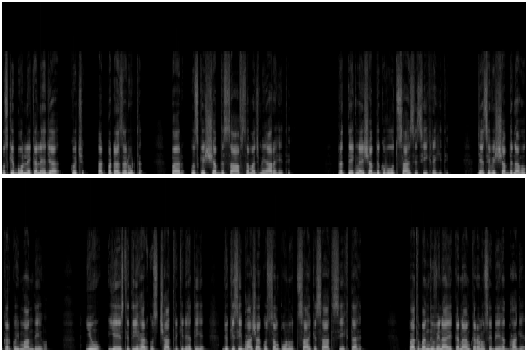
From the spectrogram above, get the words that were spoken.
उसके बोलने का लहजा कुछ अटपटा ज़रूर था, पर उसके शब्द साफ़ समझ में आ रहे थे। प्रत्येक नए शब्द को वो उत्साह से सीख रही थी, जैसे वे शब्द न होकर कोई मानदेय हो। यूँ ये स्थिति हर उस छात्र की रहती है, जो किसी भाषा को संपूर्ण उत्साह के साथ सीखता है। पथबंधु विनायक का नामकरण उसे बेहद भाग्या,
